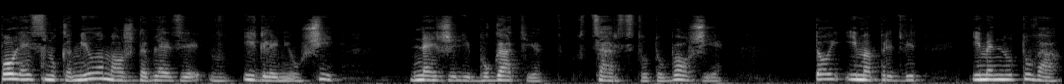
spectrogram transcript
по-лесно Камила може да влезе в иглени уши, нежели богатият в Царството Божие, той има предвид именно това.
